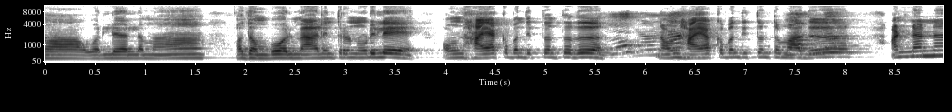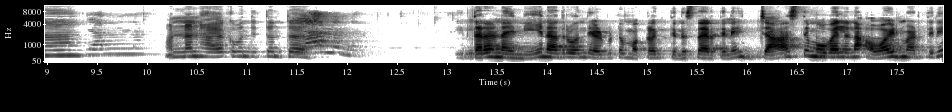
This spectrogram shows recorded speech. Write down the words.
ವಾ ಒಲ್ಲೆ ಅಲ್ಲಮ್ಮ. ಅದು ಅಂಬೋ ಅಲ್ಲಿ ಮ್ಯಾಲಿಂತ್ರ ನೋಡಿಲೆ ಅವ್ನ ಹಾಯಾಕ ಬಂದಿತ್ತಂತದ. ಅವ್ನ ಹಾಯಾಕ ಬಂದಿತ್ತಂತಮ್ಮ ಅದು. ಅಣ್ಣನ? ಅಣ್ಣನ ಹಾಯಾಕ ಬಂದಿತ್ತಂತ. ಈ ತರ ನಾನು ಏನಾದ್ರೂ ಒಂದು ಹೇಳ್ಬಿಟ್ಟು ಮಕ್ಳಿಗೆ ತಿನ್ನಿಸ್ತಾ ಇರ್ತೀನಿ. ಜಾಸ್ತಿ ಮೊಬೈಲನ್ನು ಅವಾಯ್ಡ್ ಮಾಡ್ತೀನಿ.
